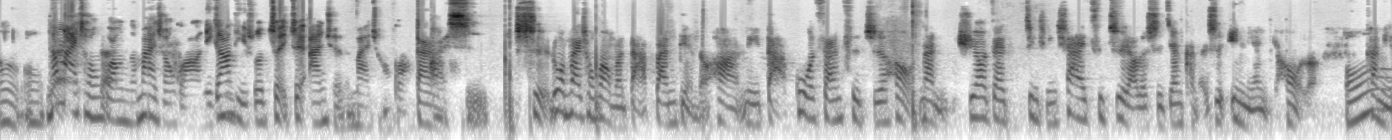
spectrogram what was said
嗯嗯。那脉冲光呢？脉冲光，你刚刚提说最最安全的脉冲光，大概是是。如果脉冲光我们打斑点的话，你打过三次之后，那你需要再进行下一次治疗的时间，可能是一年以后了。哦，看你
